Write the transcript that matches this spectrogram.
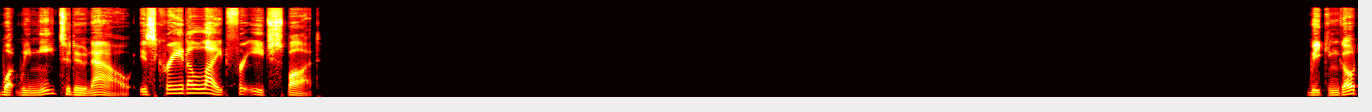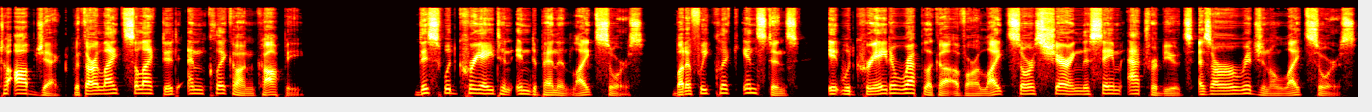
What we need to do now is create a light for each spot. We can go to Object with our light selected and click on Copy. This would create an independent light source, but if we click Instance, it would create a replica of our light source sharing the same attributes as our original light source.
